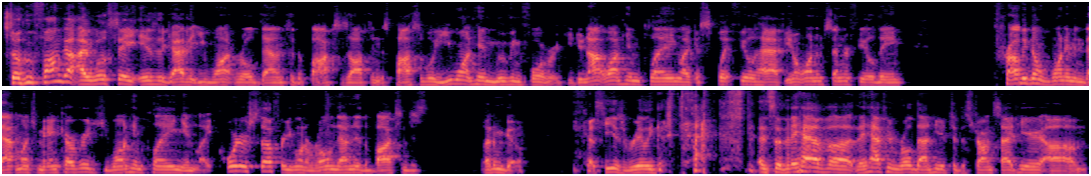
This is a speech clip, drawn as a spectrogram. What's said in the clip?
so Hufanga, I will say, is a guy that you want rolled down to the box as often as possible. You want him moving forward. You do not want him playing like a split field half. You don't want him center fielding. Probably don't want him in that much man coverage. You want him playing in like quarter stuff, or you want to roll him down to the box and just let him go because he is really good at that. and so they have uh, they have him rolled down here to the strong side here. Um,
